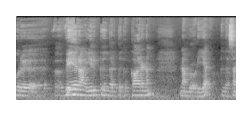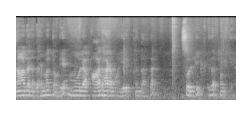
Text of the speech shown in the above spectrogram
ஒரு வேறாக இருக்குங்கிறதுக்கு காரணம் நம்மளுடைய அந்த சனாதன தர்மத்தினுடைய மூல ஆதாரமாக இருக்குங்கிறத சொல்லி இதை முடிக்கிறேன்.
